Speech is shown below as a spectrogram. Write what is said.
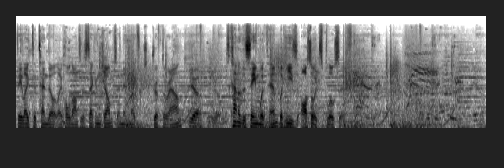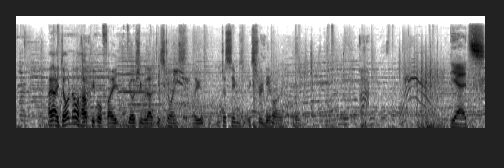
they like to tend to like hold on to the second jumps and then like drift around. Yeah. It's kind of the same with him, but he's also explosive. I, I don't know how people fight Yoshi without disjoints. Like it, it just seems extremely hard. Yeah, it's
